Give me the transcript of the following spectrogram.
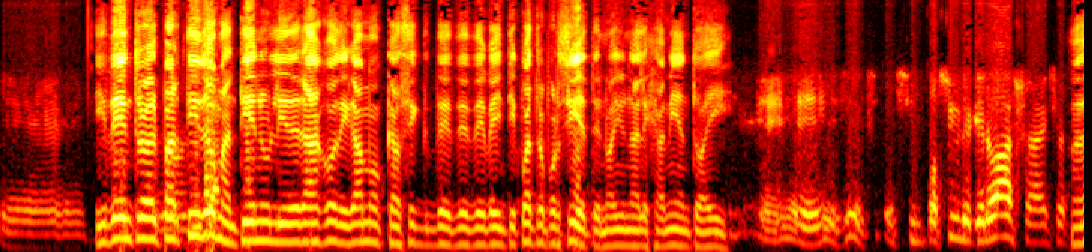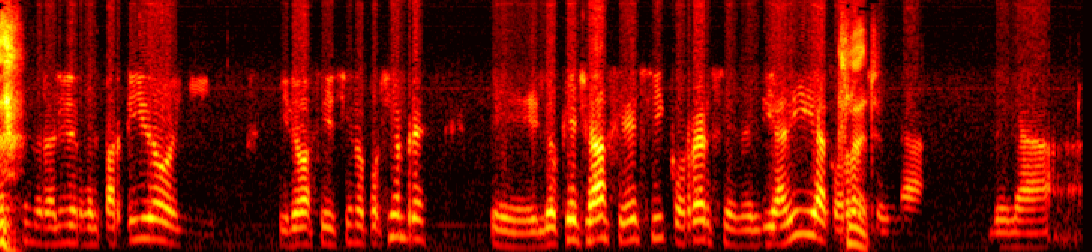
Eh, y dentro del partido mantiene un liderazgo, digamos, casi de, de, 24 por 7, no hay un alejamiento ahí. Eh, es, imposible que lo haya, ella sigue siendo la líder del partido y, lo va a seguir siendo por siempre. Eh, lo que ella hace es sí correrse del día a día, correrse de la de la,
